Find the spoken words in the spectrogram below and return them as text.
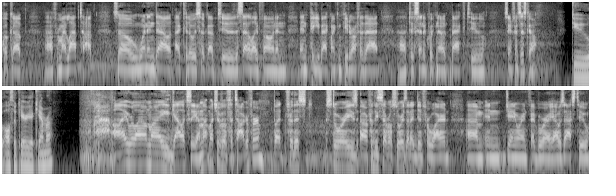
hookup. Uh, for my laptop. So when in doubt, I could always hook up to the satellite phone and, and piggyback my computer off of that uh, to send a quick note back to San Francisco. Do you also carry a camera? I rely on my Galaxy. I'm not much of a photographer, but for this stories, uh, for these several stories that I did for Wired um, in January and February, I was asked to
